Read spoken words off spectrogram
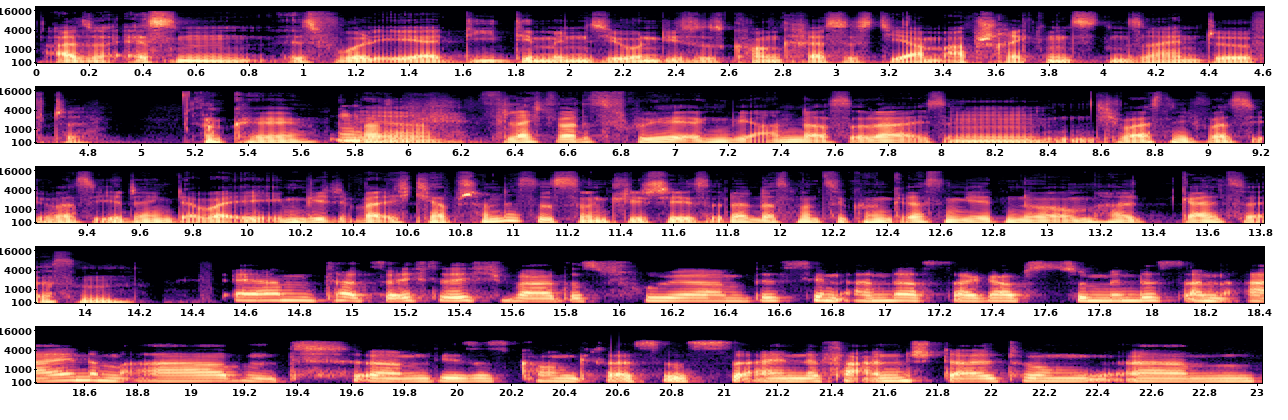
also Essen ist wohl eher die Dimension dieses Kongresses, die am abschreckendsten sein dürfte. Okay. Ja. Vielleicht war das früher irgendwie anders, oder? Ich, mm. ich weiß nicht, was, was ihr denkt, aber irgendwie, weil ich glaube schon, dass es so ein Klischee ist, oder? Dass man zu Kongressen geht, nur um halt geil zu essen. Ähm, tatsächlich war das früher ein bisschen anders. Da gab es zumindest an einem Abend ähm, dieses Kongresses eine Veranstaltung, ähm,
